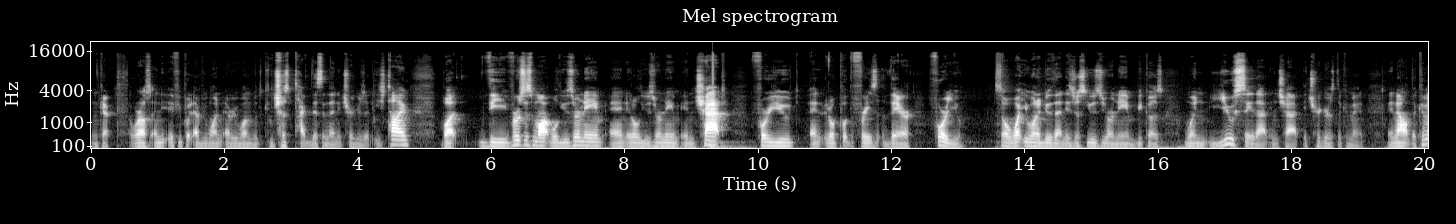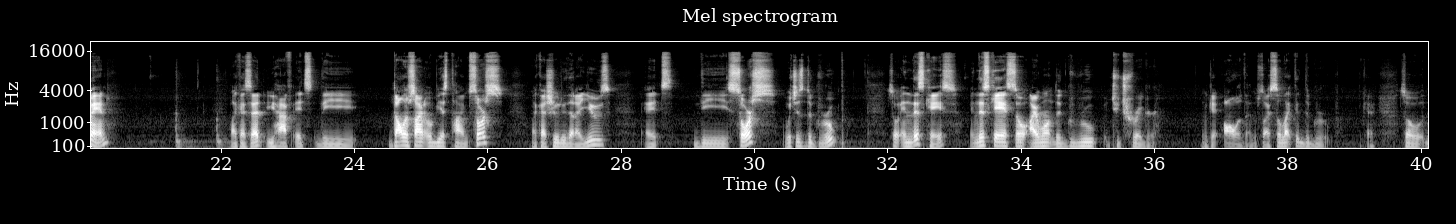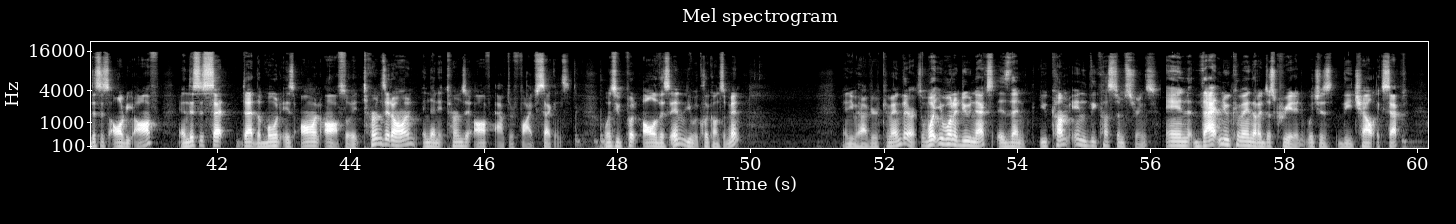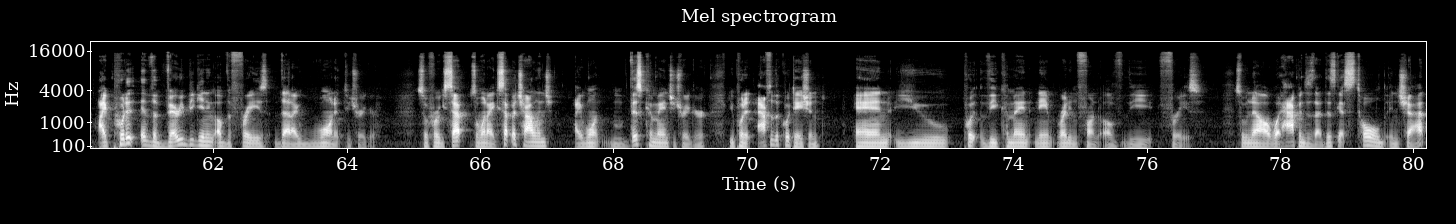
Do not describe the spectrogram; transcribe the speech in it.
Okay. Or else, and if you put everyone, everyone would can just type this, and then it triggers it each time. But the versus mod will use your name, and it'll use your name in chat for you and it'll put the phrase there for you. So what you want to do then is just use your name because when you say that in chat, it triggers the command. And now the command, like I said, you have it's the dollar sign OBS time source, like I showed you that I use. It's the source, which is the group. So in this case, in this case, so I want the group to trigger. Okay, all of them. So I selected the group. Okay, so this is already off and this is set that the mode is on off. So it turns it on and then it turns it off after five seconds. Once you put all of this in, you would click on submit and you have your command there. So what you want to do next is then you come in the custom strings and that new command that I just created, which is the chal accept, I put it at the very beginning of the phrase that I want it to trigger. So for accept, so when I accept a challenge, I want this command to trigger. You put it after the quotation, and you put the command name right in front of the phrase. So now what happens is that this gets told in chat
